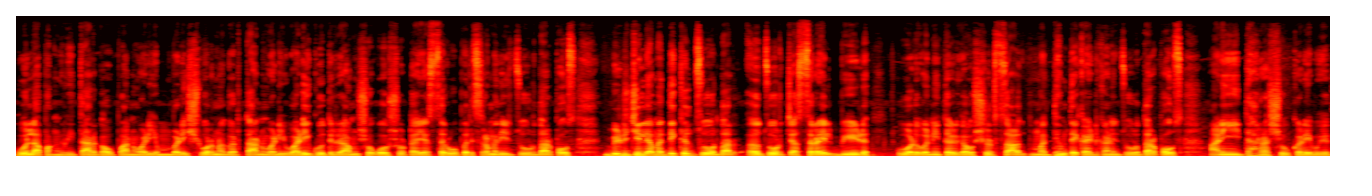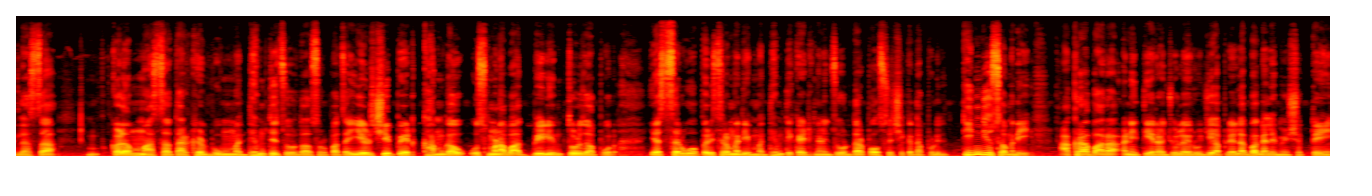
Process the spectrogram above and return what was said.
गोलापांगरी तारगाव पानवाडी अंबडेश्वर नगर तानवाडी वाडी गोद्री रामशोगाव शोटा या सर्व परिसरामध्ये जोरदार पाऊस. बीड जिल्ह्यामध्ये देखील जोरदार जोरच्या सराईल जास्त राहील बीड वडवणी तळगाव शिरसाळ मध्यम ते काही ठिकाणी जोरदार पाऊस आणि धाराशिवकडे बघितला असता कळंब मासा तारखेड बूम मध्यम ते जोरदार स्वरूपाचा येडशी पेठ खामगाव उस्मानाबाद बेलीम तुळजापूर या सर्व परिसरामध्ये मध्यम ते काही ठिकाणी जोरदार पावसाची शक्यता पुढील तीन दिवसामध्ये अकरा बारा आणि तेरा जुलै रोजी आपल्याला बघायला मिळू शकते.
